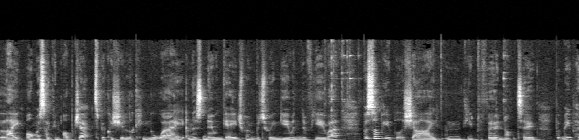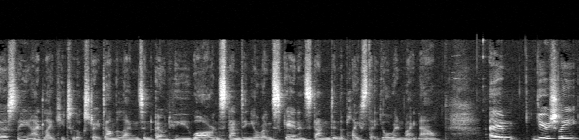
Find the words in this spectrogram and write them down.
like almost like an object because you're looking away and there's no engagement between you and the viewer. But some people are shy and you'd prefer not to. But me personally I'd like you to look straight down the lens and own who you are and stand in your own skin and stand in the place that you're in right now. Um usually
